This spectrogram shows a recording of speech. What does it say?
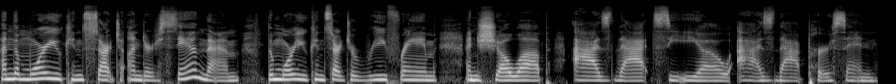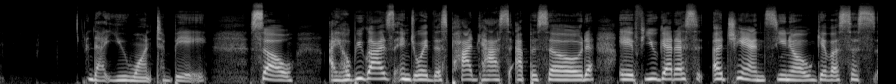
And the more you can start to understand them, the more you can start to reframe and show up as that CEO, as that person that you want to be. So, I hope you guys enjoyed this podcast episode. If you get us a chance, you know, give us a,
